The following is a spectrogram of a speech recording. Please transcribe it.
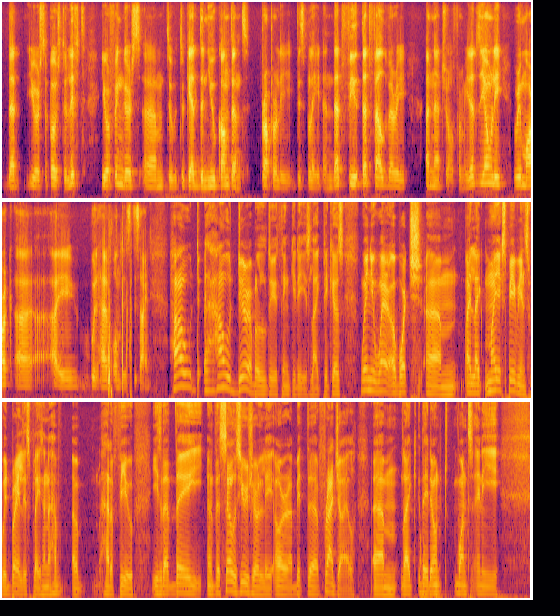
that you're supposed to lift your fingers um, to to get the new content properly displayed, and that feel that felt very unnatural for me. That's the only remark uh, I would have on this design. How how durable do you think it is? Like because when you wear a watch, um, I like my experience with braille displays, and I have uh, had a few, is that they the cells usually are a bit uh, fragile. Um, like they don't want any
